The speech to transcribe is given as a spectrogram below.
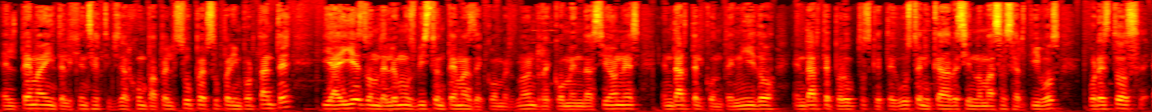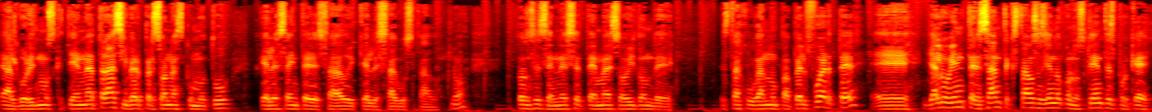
el tema de inteligencia artificial juega un papel súper, súper importante y ahí es donde lo hemos visto en temas de e-commerce, ¿no? En recomendaciones, en darte el contenido, en darte productos que te gusten y cada vez siendo más asertivos por estos algoritmos que tienen atrás y ver personas como tú que les ha interesado y que les ha gustado, ¿no? Entonces, en ese tema es hoy donde está jugando un papel fuerte. Eh, y algo bien interesante que estamos haciendo con los clientes, porque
